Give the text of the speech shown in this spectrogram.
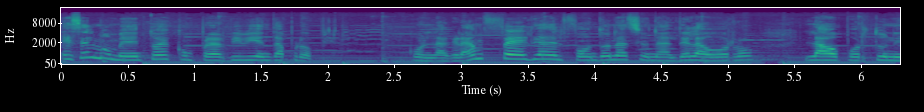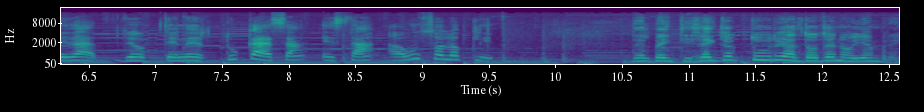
Es el momento de comprar vivienda propia. Con la gran feria del Fondo Nacional del Ahorro, la oportunidad de obtener tu casa está a un solo clic. Del 26 de octubre al 2 de noviembre,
